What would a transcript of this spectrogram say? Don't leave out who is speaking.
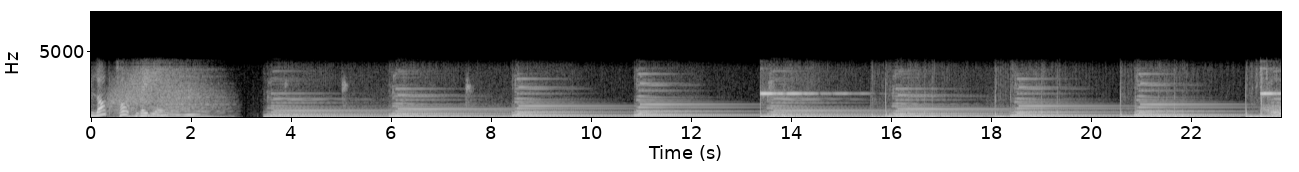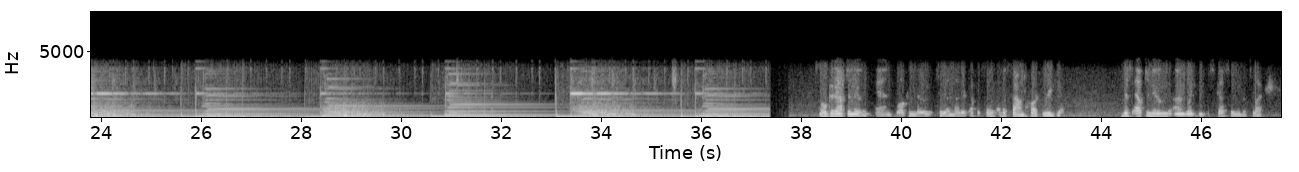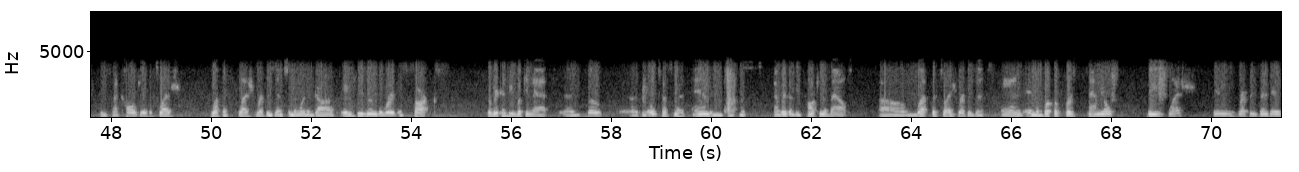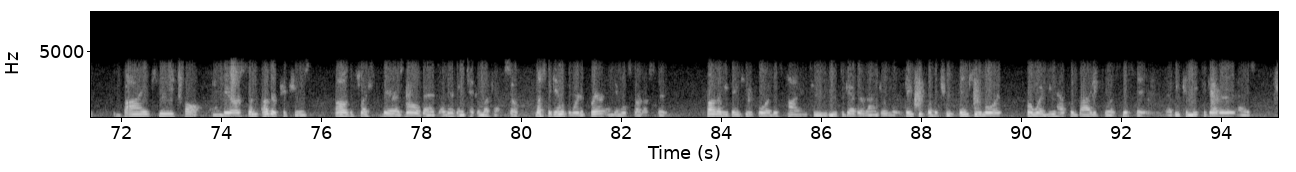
Speaker 1: Blog Talk Radio.
Speaker 2: Well, good afternoon, and welcome to another episode of the Sound Heart Radio. This afternoon, I'm going to be discussing the flesh, the psychology of the flesh, what the flesh represents in the Word of God. In Hebrew, the word is sarx. So we're going to be looking at uh, both uh, the Old Testament and the New Testament, and we're going to be talking about uh, what the flesh represents. And in the book of First Samuel, the flesh is represented by King Saul, and there are some other pictures of the flesh there as well that uh, we're going to take a look at. So let's begin with the word of prayer, and then we'll start our study. Father, we thank you for this time to meet together around your word. Thank you for the truth. Thank you, Lord, for what you have provided for us this day, that we can meet together as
